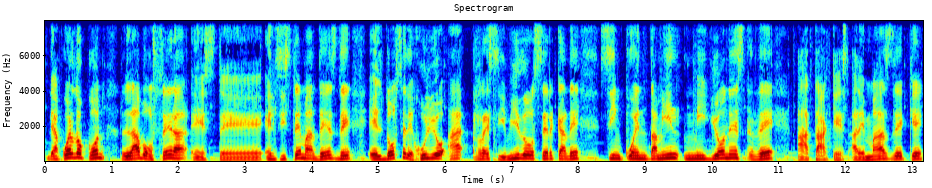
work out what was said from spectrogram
De acuerdo con la vocera, este, el sistema desde el 12 de julio ha recibido cerca de 50 mil millones de ataques. Además de que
